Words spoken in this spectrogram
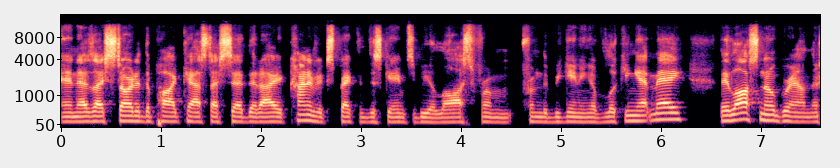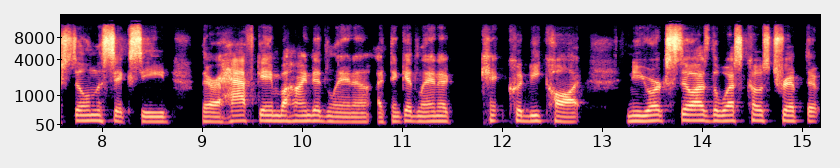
And as I started the podcast, I said that I kind of expected this game to be a loss from from the beginning of looking at May. They lost no ground. They're still in the sixth seed. They're a half game behind Atlanta. I think Atlanta can, could be caught. New York still has the West Coast trip. That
